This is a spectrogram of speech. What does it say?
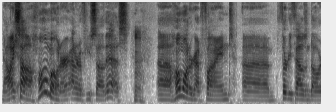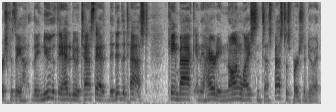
Now I saw a homeowner. I don't know if you saw this. uh, homeowner got fined um, thirty thousand dollars because they they knew that they had to do a test. They had they did the test, came back and they hired a non-licensed asbestos person to do it.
